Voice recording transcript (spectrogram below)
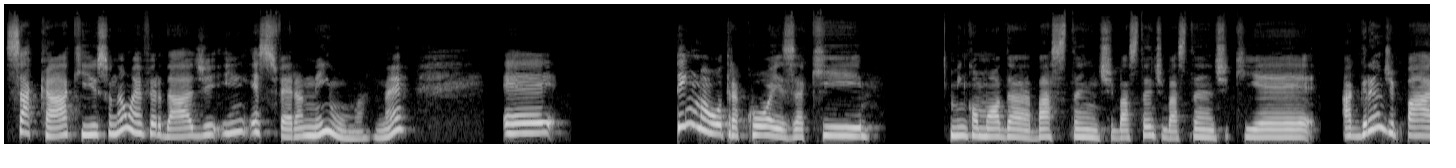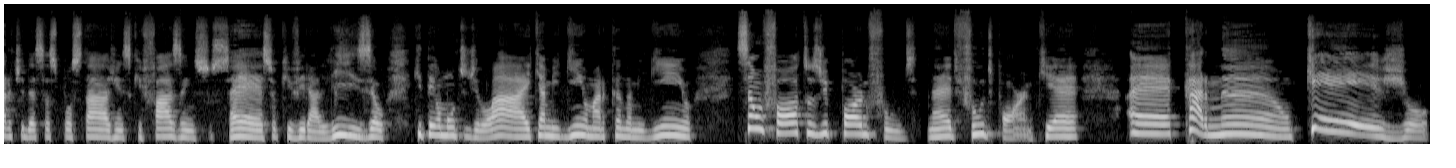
sacar que isso não é verdade em esfera nenhuma, né? É, tem uma outra coisa que me incomoda bastante, bastante, bastante, que é a grande parte dessas postagens que fazem sucesso, que viralizam, que tem um monte de like, amiguinho marcando amiguinho, são fotos de porn food, né? De food porn, que é, é carnão, queijo,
